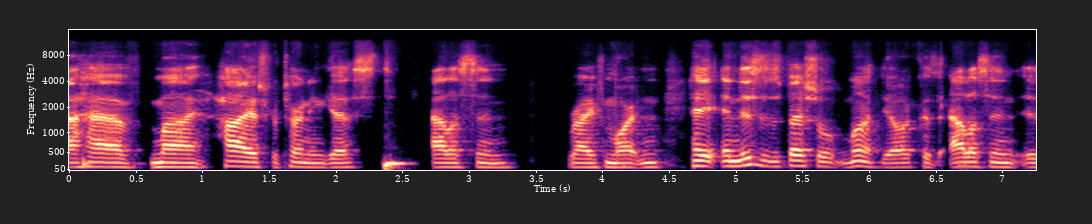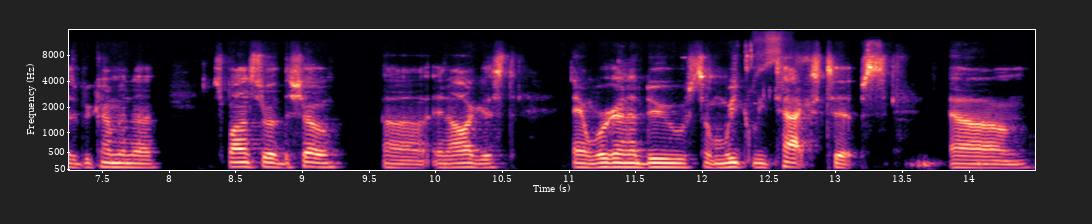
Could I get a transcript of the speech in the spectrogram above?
I have my highest returning guest, Allison Rife Martin. Hey, and this is a special month, y'all, because Allison is becoming a sponsor of the show uh, in August, and we're gonna do some weekly tax tips um,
